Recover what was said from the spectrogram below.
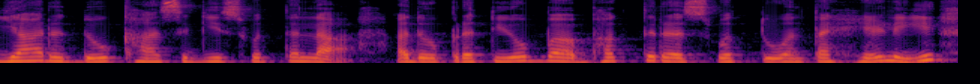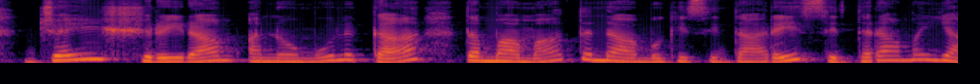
ಯಾರದ್ದು ಖಾಸಗಿ ಸ್ವತ್ತಲ್ಲ, ಅದು ಪ್ರತಿಯೊಬ್ಬ ಭಕ್ತರ ಸ್ವತ್ತು ಅಂತ ಹೇಳಿ ಜೈ ಶ್ರೀರಾಮ್ ಅನ್ನೋ ಮೂಲಕ ತಮ್ಮ ಮಾತನ್ನ ಮುಗಿಸಿದ್ದಾರೆ ಸಿದ್ದರಾಮಯ್ಯ.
